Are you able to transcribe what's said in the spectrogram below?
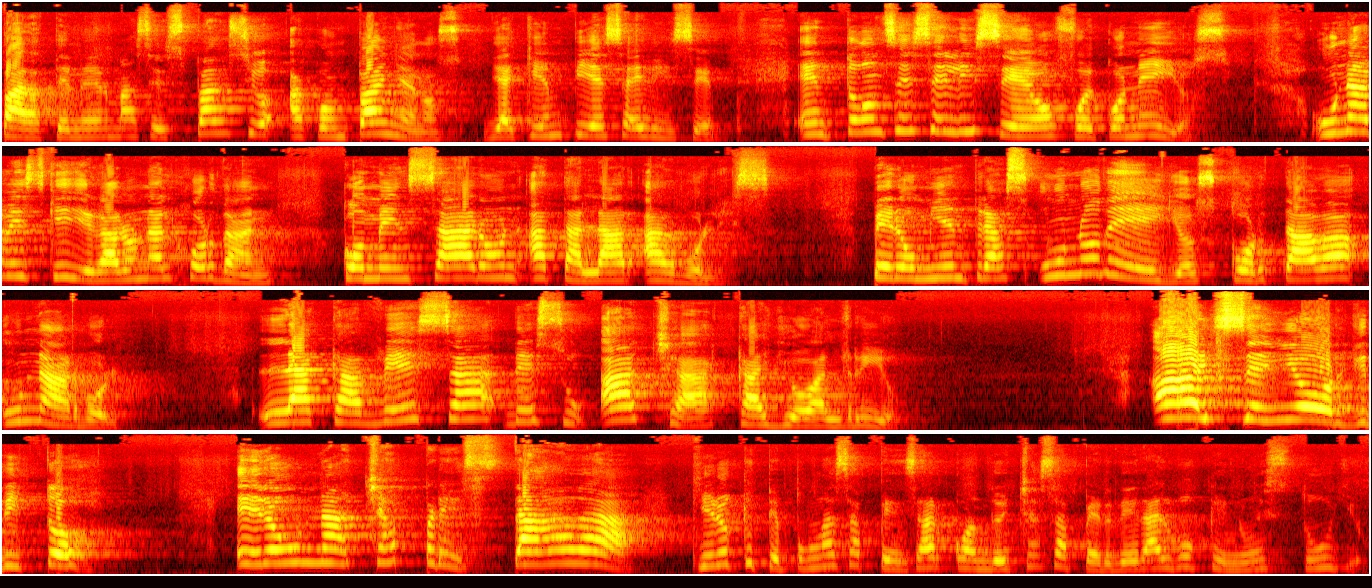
para tener más espacio. Acompáñanos. Y aquí empieza y dice, entonces Eliseo fue con ellos. Una vez que llegaron al Jordán, comenzaron a talar árboles. Pero mientras uno de ellos cortaba un árbol, la cabeza de su hacha cayó al río. ¡Ay, Señor! gritó. Era un hacha prestada. Quiero que te pongas a pensar cuando echas a perder algo que no es tuyo.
